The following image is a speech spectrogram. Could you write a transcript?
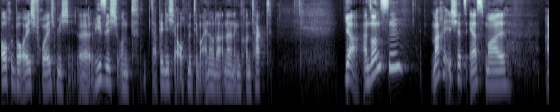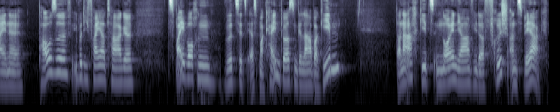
Auch über euch freue ich mich äh, riesig und da bin ich ja auch mit dem einen oder anderen in Kontakt. Ja, ansonsten mache ich jetzt erstmal eine Pause über die Feiertage. Zwei Wochen wird es jetzt erstmal kein Börsengelaber geben. Danach geht es im neuen Jahr wieder frisch ans Werk.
